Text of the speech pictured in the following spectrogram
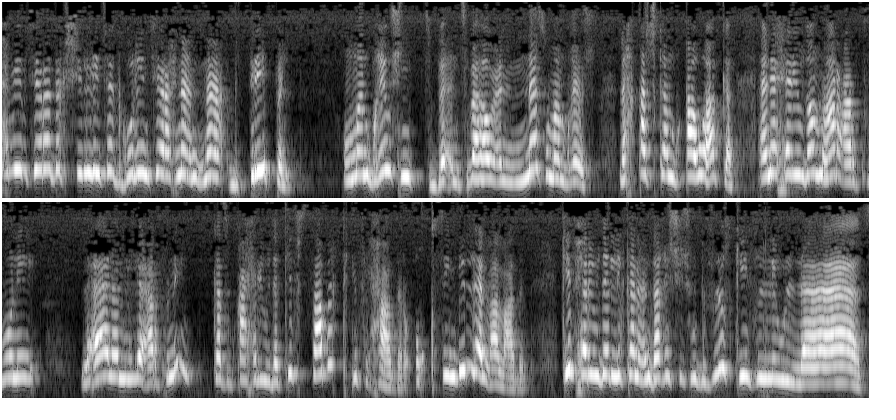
يا حبيبتي راه داكشي اللي تتقولي انت راه حنا عندنا بالتريبل وما نبغيوش نتباهاو على الناس وما نبغيوش. لحقاش كنبقاو هكا. أنا حريوده نهار عرفوني العالم اللي عرفني كتبقى حريوده كيف السابق كيف الحاضر. أقسم بالله العظيم. كيف حريوده اللي كان عندها غير شي شوية الفلوس كيف اللي ولات.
